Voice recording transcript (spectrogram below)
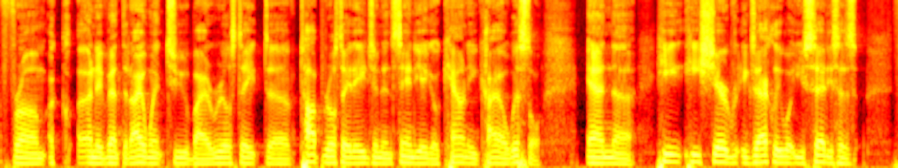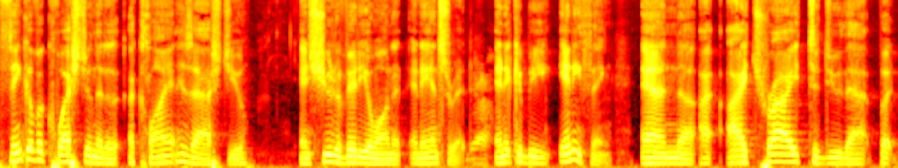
from a, an event that I went to by a real estate uh, top real estate agent in San Diego County, Kyle Whissel, and uh, he he shared exactly what you said. He says, think of a question that a, a client has asked you and shoot a video on it and answer it. Yeah. And it could be anything. And uh, I, I try to do that, but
